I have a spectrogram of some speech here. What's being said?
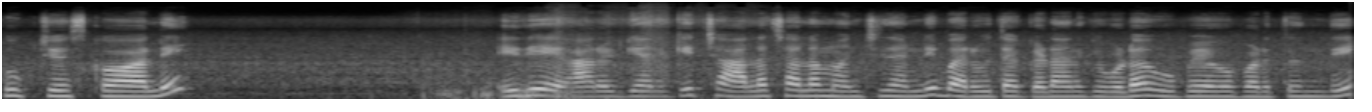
కుక్ చేసుకోవాలి. ఇది ఆరోగ్యానికి చాలా చాలా మంచిదండి. బరువు తగ్గడానికి కూడా ఉపయోగపడుతుంది.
